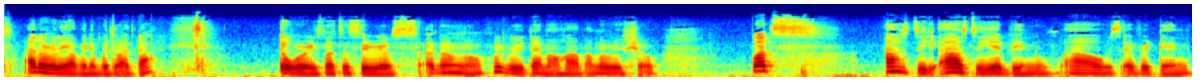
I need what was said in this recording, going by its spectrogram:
I don't really have anybody like that. Don't worry, it's nothing serious. I don't know. Maybe with time I'll have. I'm not really sure. But how's the how's the year been? How's everything?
